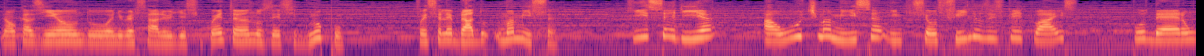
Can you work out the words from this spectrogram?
Na ocasião do aniversário de 50 anos desse grupo, foi celebrado uma missa, que seria a última missa em que seus filhos espirituais puderam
